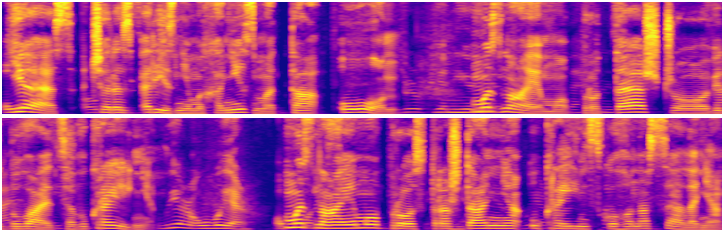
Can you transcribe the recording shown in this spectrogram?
ЄС через різні механізми та ООН. Ми знаємо про те, що відбувається в Україні. Ми знаємо про страждання українського населення.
